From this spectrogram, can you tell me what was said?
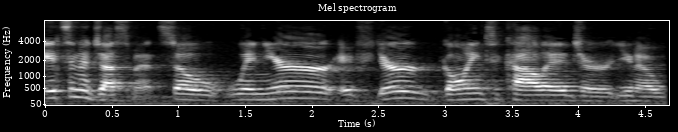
it's an adjustment. So when you're if you're going to college or you know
